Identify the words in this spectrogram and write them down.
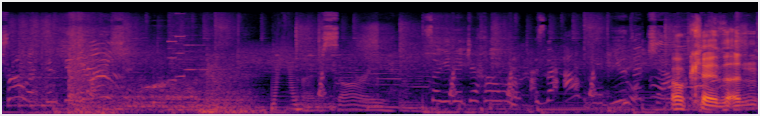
controller configuration. I'm sorry. So you did your homework. Is that I'll give you the challenge. Okay then.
